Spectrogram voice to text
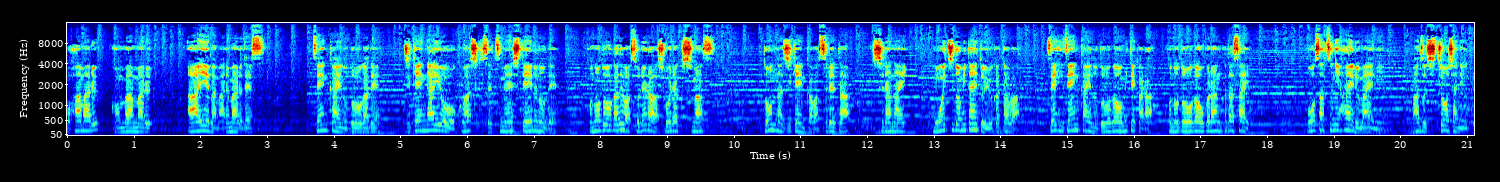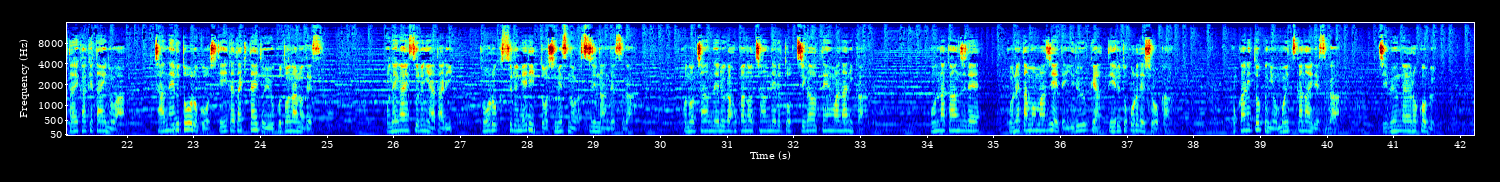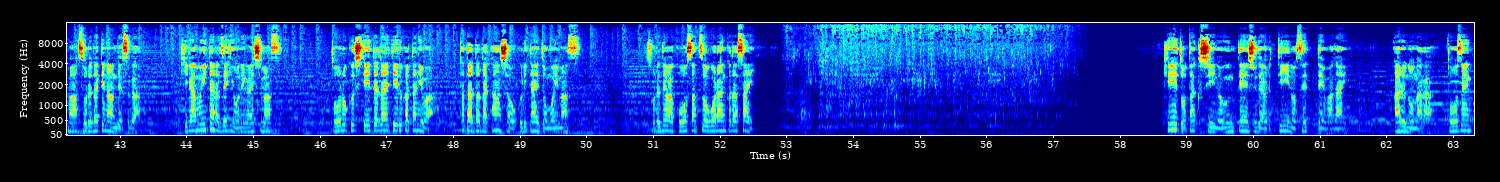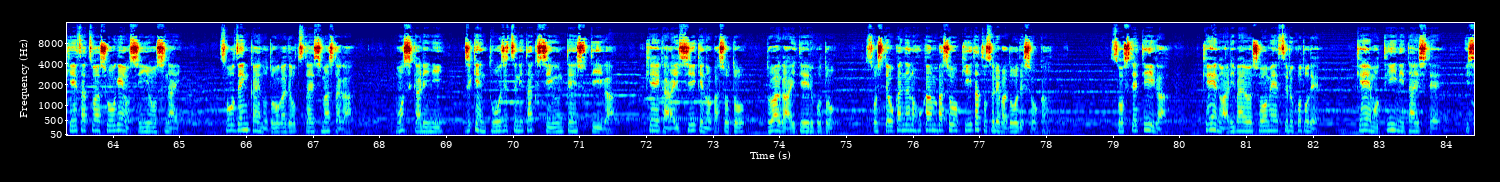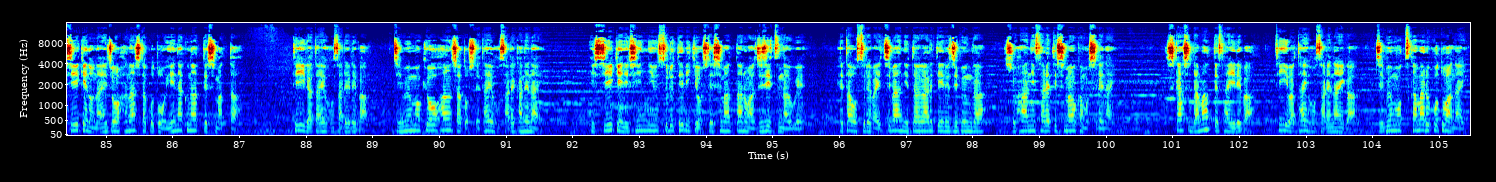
おはまる、こんばんまる。ああ言えばまるまるです。前回の動画で事件概要を詳しく説明しているので、この動画ではそれらを省略します。どんな事件か忘れた、知らない、もう一度見たいという方は、ぜひ前回の動画を見てからこの動画をご覧ください。考察に入る前に、まず視聴者に訴えかけたいのは、チャンネル登録をしていただきたいということなのです。お願いするにあたり、登録するメリットを示すのが筋なんですが、このチャンネルが他のチャンネルと違う点は何か、こんな感じで小ネタも交えてゆるーくやっているところでしょうか？他に特に思いつかないですが、自分が喜ぶ。まあそれだけなんですが、気が向いたらぜひお願いします。登録していただいている方には、ただただ感謝を送りたいと思います。それでは考察をご覧ください。K とタクシーの運転手である T の接点はない。あるのなら、当然警察は証言を信用しない。そう前回の動画でお伝えしましたが、もし仮に事件当日にタクシー運転手 T が K から石井家の場所とドアが開いていること、そしてお金の保管場所を聞いたとすればどうでしょうか。そして T が K のアリバイを証明することで、K も T に対して石井家の内情を話したことを言えなくなってしまった。T が逮捕されれば、自分も共犯者として逮捕されかねない。石井家に侵入する手引きをしてしまったのは事実な上、下手をすれば一番に疑われている自分が主犯にされてしまうかもしれない。しかし黙ってさえいれば、T は逮捕されないが、自分も捕まることはない。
